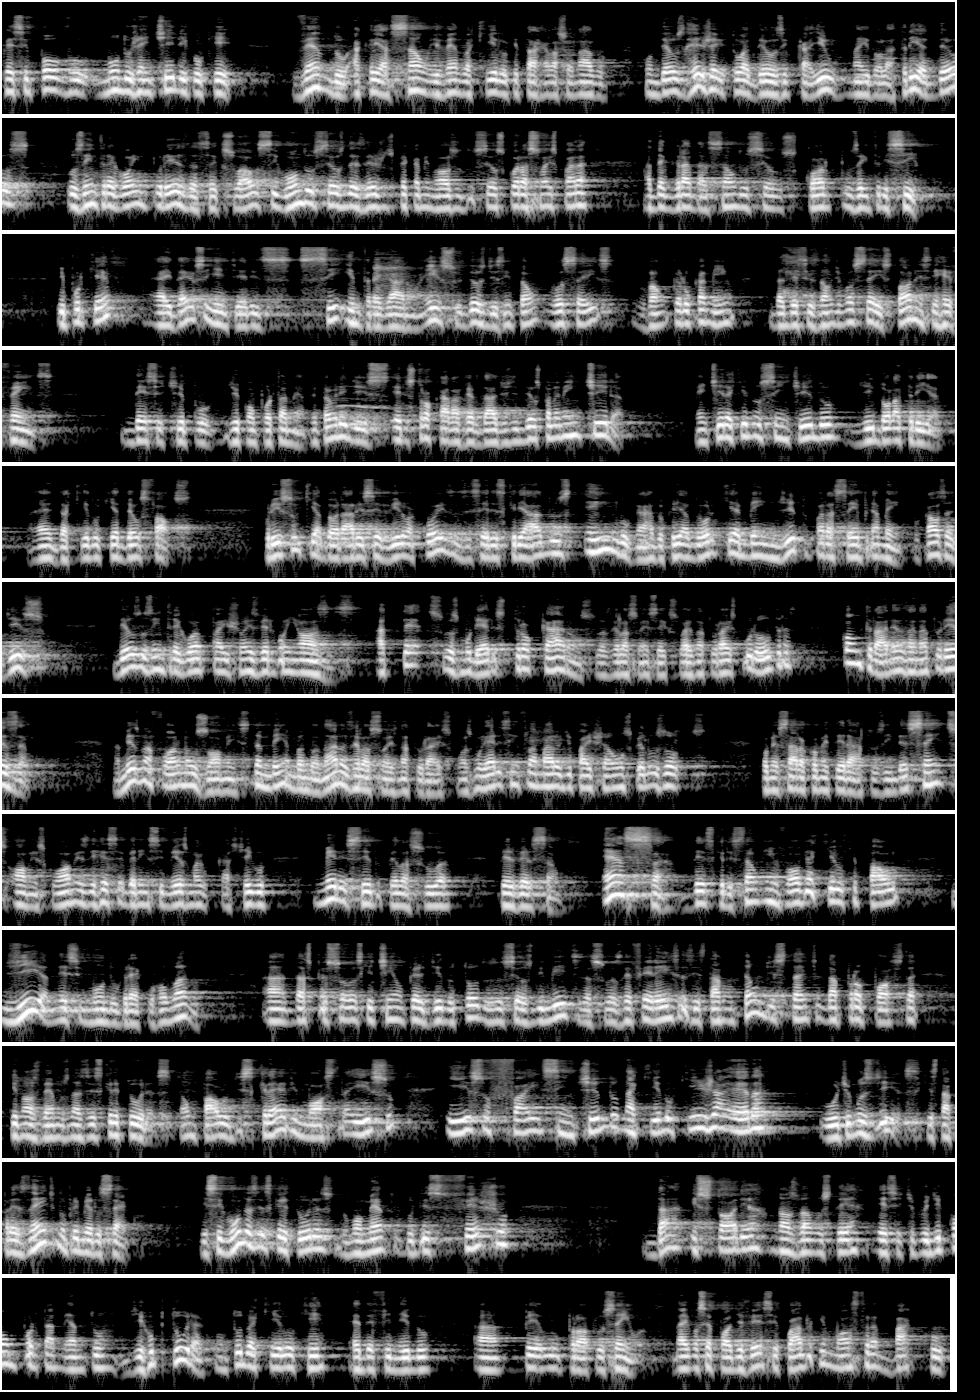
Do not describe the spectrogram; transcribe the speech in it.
esse povo mundo gentílico que vendo a criação e vendo aquilo que está relacionado com Deus, rejeitou a Deus e caiu na idolatria, Deus os entregou à impureza sexual segundo os seus desejos pecaminosos dos seus corações para a degradação dos seus corpos entre si. E por quê? A ideia é o seguinte: eles se entregaram a isso e Deus diz: então vocês vão pelo caminho da decisão de vocês, tornem-se reféns desse tipo de comportamento. Então ele diz: eles trocaram a verdade de Deus pela mentira. Mentira aqui no sentido de idolatria, né, daquilo que é Deus falso. Por isso que adoraram e serviram a coisas e seres criados em lugar do Criador, que é bendito para sempre. Amém. Por causa disso, Deus os entregou a paixões vergonhosas. Até suas mulheres trocaram suas relações sexuais naturais por outras contrárias à natureza. Da mesma forma, os homens também abandonaram as relações naturais com as mulheres e se inflamaram de paixão uns pelos outros. Começaram a cometer atos indecentes, homens com homens, e receberem em si mesmo o castigo merecido pela sua perversão. Essa descrição envolve aquilo que Paulo via nesse mundo greco-romano, das pessoas que tinham perdido todos os seus limites, as suas referências, e estavam tão distantes da proposta que nós vemos nas Escrituras. Então, Paulo descreve, mostra isso, e isso faz sentido naquilo que já era últimos dias, que está presente no primeiro século. E segundo as Escrituras, no momento do desfecho da história, nós vamos ter esse tipo de comportamento de ruptura com tudo aquilo que é definido ah, pelo próprio Senhor. Daí você pode ver esse quadro que mostra Baco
